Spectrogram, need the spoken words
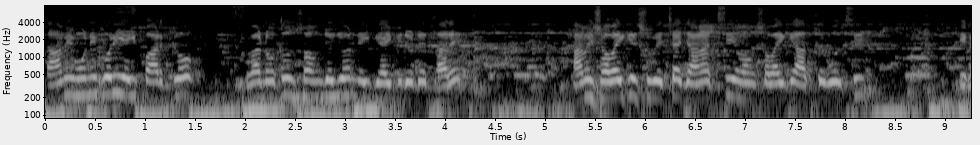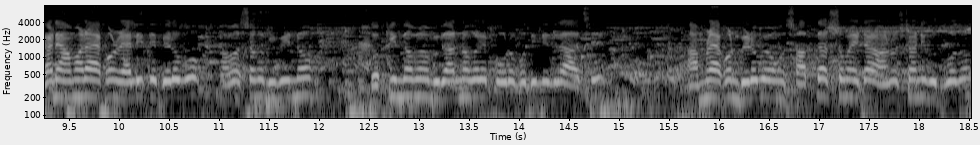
তা আমি মনে করি এই পার্কেও এবার নতুন সংযোজন এই ভিআইপি রোডের ধারে। আমি সবাইকে শুভেচ্ছা জানাচ্ছি এবং সবাইকে আসতে বলছি। এখানে আমরা এখন র্যালিতে বেরোবো। আমার সঙ্গে বিভিন্ন দক্ষিণদম এবং বিধাননগরের পৌর প্রতিনিধিরা আছে। আমরা এখন বেরোবো এবং সাতটার সময় এটার আনুষ্ঠানিক উদ্বোধন।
